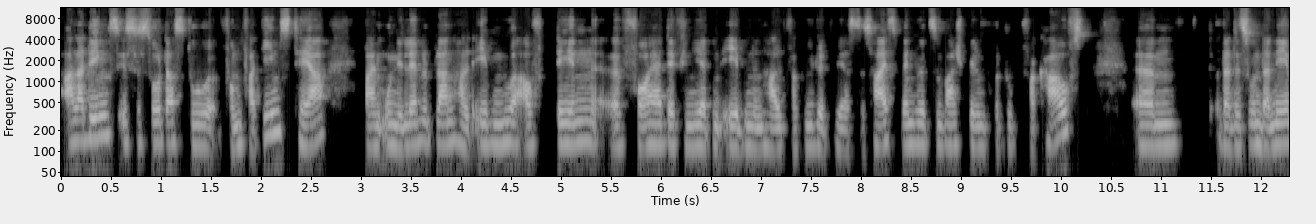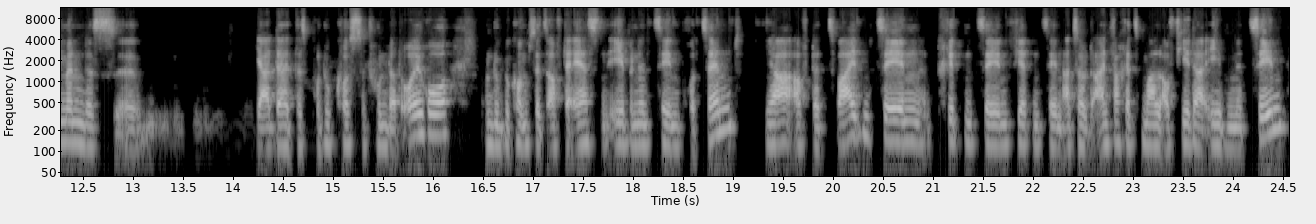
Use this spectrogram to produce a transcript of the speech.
Allerdings ist es so, dass du vom Verdienst her beim Unilevel-Plan halt eben nur auf den äh, vorher definierten Ebenen halt vergütet wirst. Das heißt, wenn du zum Beispiel ein Produkt verkaufst ähm, oder das Unternehmen, das äh, ja, der, das Produkt kostet 100 Euro und du bekommst jetzt auf der ersten Ebene 10 Prozent, ja, auf der zweiten 10, dritten 10, vierten 10, also einfach jetzt mal auf jeder Ebene 10,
